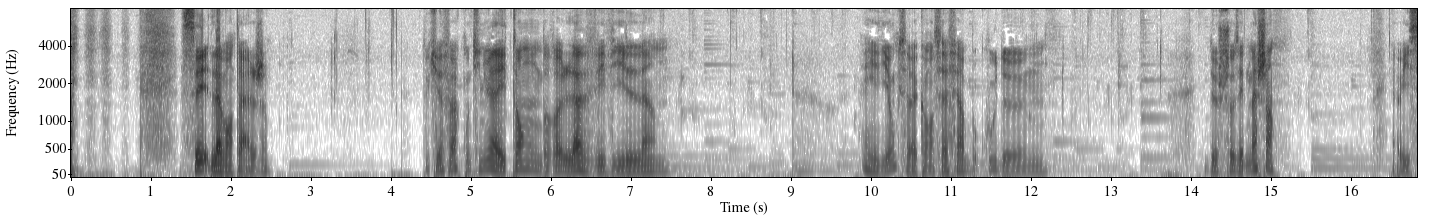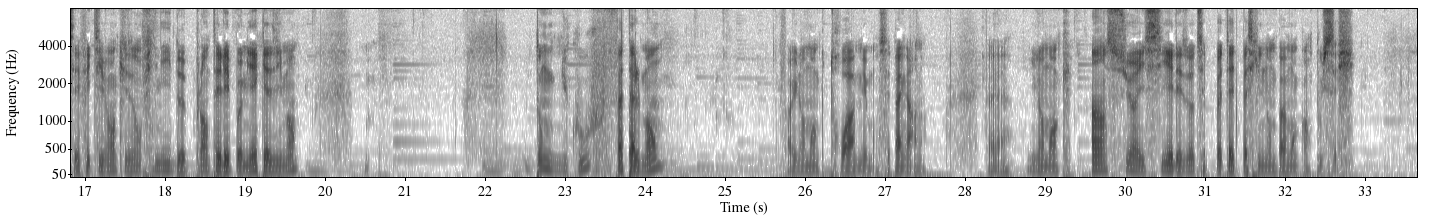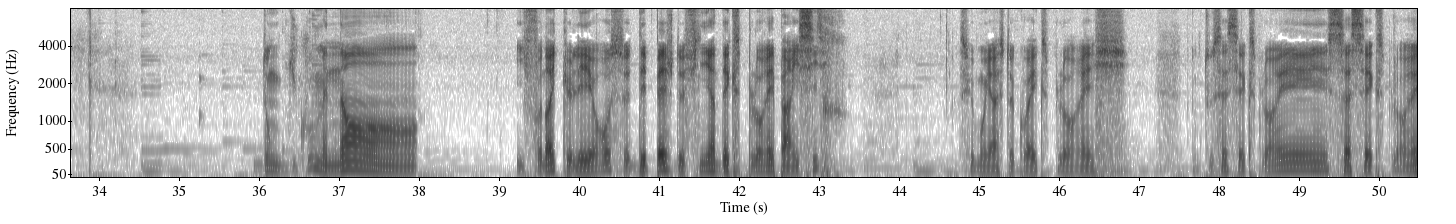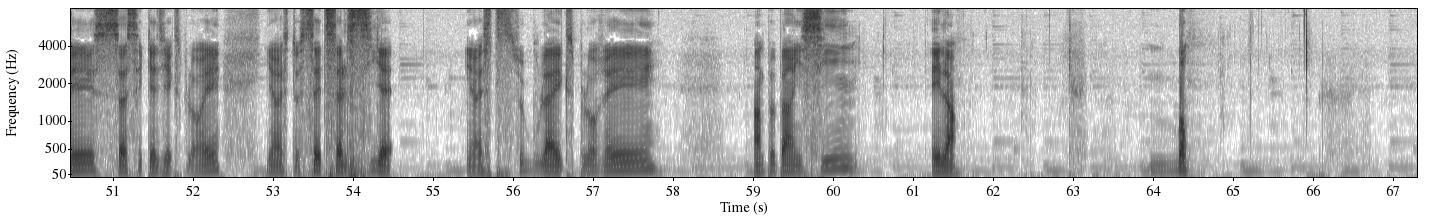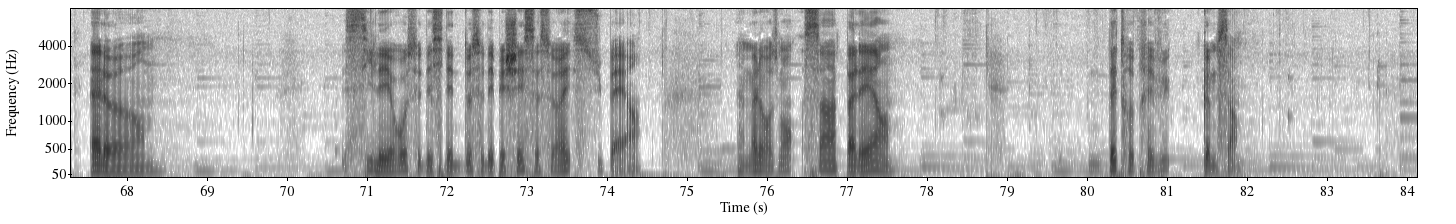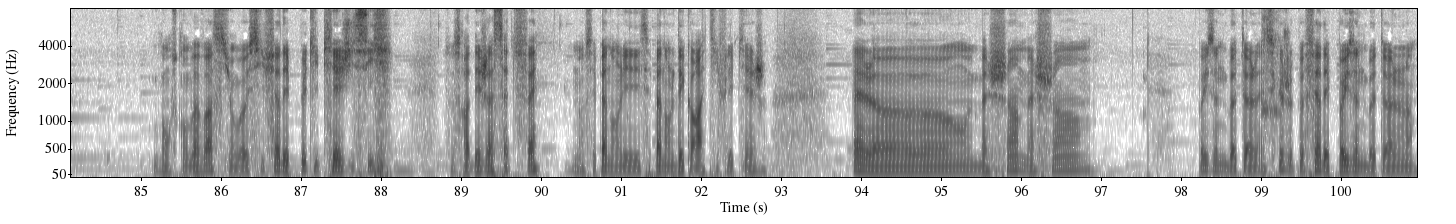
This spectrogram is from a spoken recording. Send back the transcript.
c'est l'avantage. Donc il va falloir continuer à étendre la Véville. Et disons que ça va commencer à faire beaucoup de... de choses et de machins. Ah oui, c'est effectivement qu'ils ont fini de planter les pommiers quasiment. Donc du coup, fatalement... Enfin, il en manque 3, mais bon, c'est pas grave. il en manque un sur ici, et les autres, c'est peut-être parce qu'ils n'ont pas encore poussé. Donc du coup, maintenant... Il faudrait que les héros se dépêchent de finir d'explorer par ici. Parce que bon, il reste quoi explorer? Donc tout ça c'est exploré, ça c'est exploré, ça c'est quasi exploré. Il reste cette salle-ci, il reste ce bout-là à explorer. Un peu par ici. Et là. Bon. Alors... Si les héros se décidaient de se dépêcher, ça serait super. Malheureusement, ça n'a pas l'air d'être prévu comme ça. Bon, ce qu'on va voir, si on va aussi faire des petits pièges ici. Ce sera déjà ça de fait. Non, c'est pas c'est pas dans le décoratif les pièges. Alors, machin, machin. Poison Bottle. Est-ce que je peux faire des Poison Bottles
